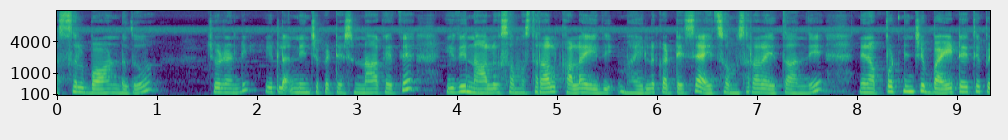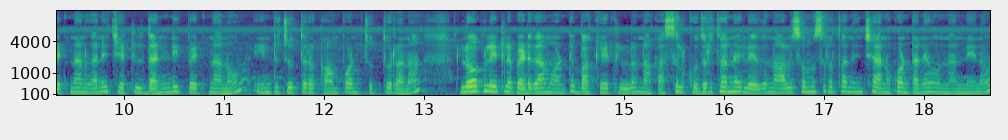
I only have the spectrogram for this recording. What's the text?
అస్సలు బాగుండదు. చూడండి ఇట్లా నించి పెట్టేసి నాకైతే ఇది నాలుగు సంవత్సరాల కళ ఇది. మా ఇల్లు కట్టేసి ఐదు సంవత్సరాలు అవుతుంది నేను అప్పటి నుంచి బయట అయితే పెట్టినాను కానీ చెట్లు దండికి పెట్టినాను. ఇంటి చుత్తూర కాంపౌండ్ చుత్తూరన. లోపల ఇట్లా పెడదాము అంటే బకెట్లలో నాకు అస్సలు కుదురుతానే లేదు. నాలుగు సంవత్సరాల నుంచి అనుకుంటానే ఉన్నాను నేను.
